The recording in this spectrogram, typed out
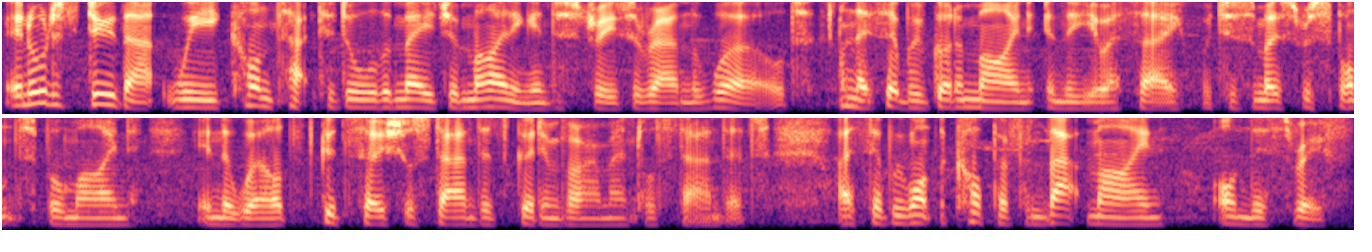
In order to do that, we contacted all the major mining industries around the world, and they said we've got a mine in the USA, which is the most responsible mine in the world, good social standards, good environmental standards. I said we want the copper from that mine on this roof.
